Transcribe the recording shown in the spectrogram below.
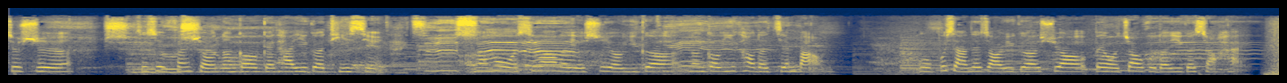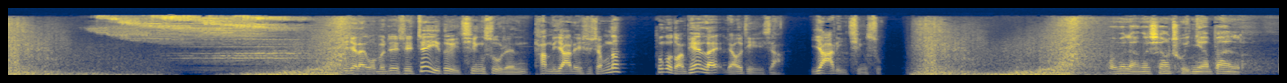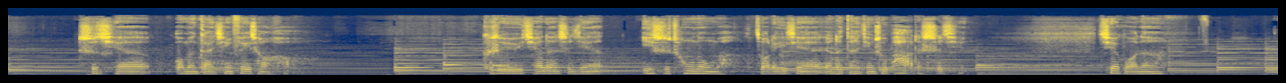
就是这次分手能够给他一个提醒，然后我希望的也是有一个能够依靠的肩膀。我不想再找一个需要被我照顾的一个小孩。接下来我们认识这一对倾诉人，他们的压力是什么呢？通过短片来了解一下压力倾诉。我们两个相处一年半了，之前我们感情非常好。可是由于前段时间一时冲动嘛，做了一件让他担惊受怕的事情，结果呢，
